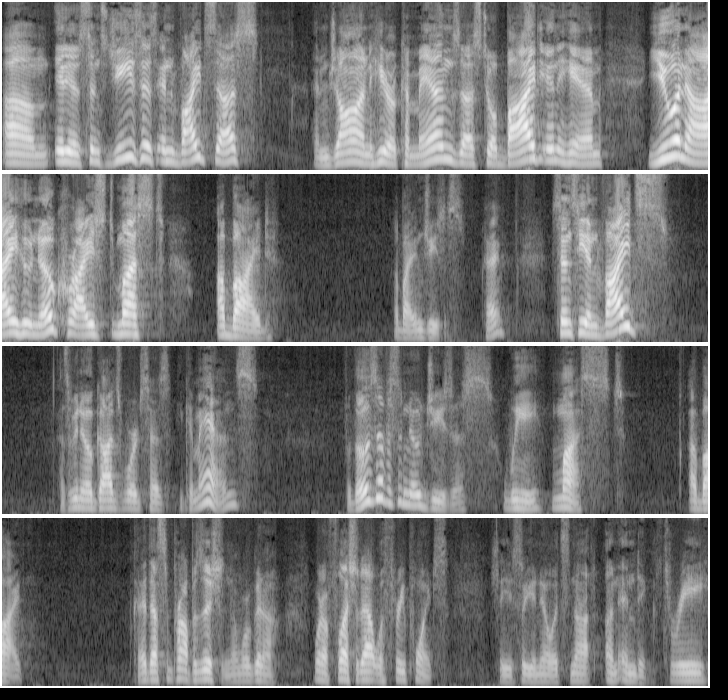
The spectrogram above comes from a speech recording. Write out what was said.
Um, it is since Jesus invites us, and John here commands us to abide in him, you and I who know Christ must abide. Abide in Jesus. Okay? Since he invites, as we know God's word says he commands, for those of us who know Jesus, we must abide. Okay, that's the proposition, and we're gonna we're gonna flesh it out with three points. See, so you know it's not unending. Three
